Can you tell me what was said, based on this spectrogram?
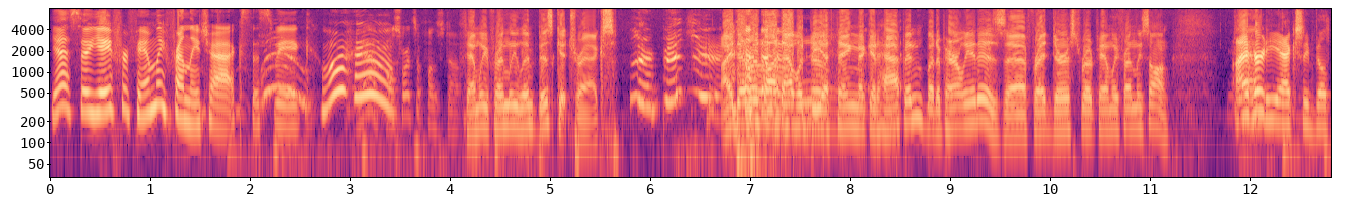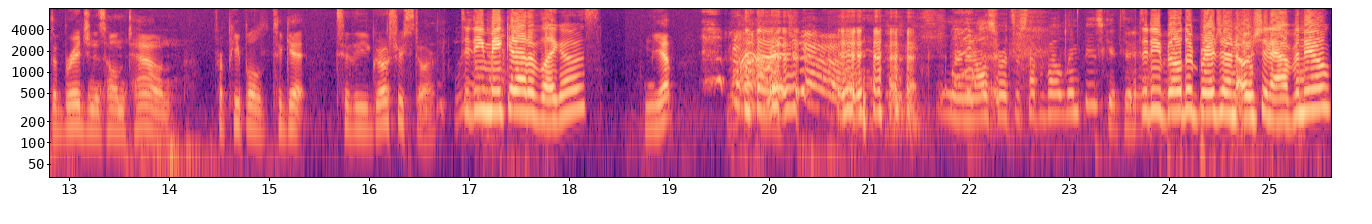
Yeah, so yay for family friendly tracks this week. Woohoo! All sorts of fun stuff. Family friendly Limp Bizkit tracks. Limp Bizkit! I never thought that would be a thing that could happen, but apparently it is. Uh, Fred Durst wrote family friendly song. I heard he actually built a bridge in his hometown for people to get to the grocery store. Did he make it out of Legos? Yep. Learning all sorts of stuff about Limp Bizkit today. Did he build a bridge on Ocean Avenue?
